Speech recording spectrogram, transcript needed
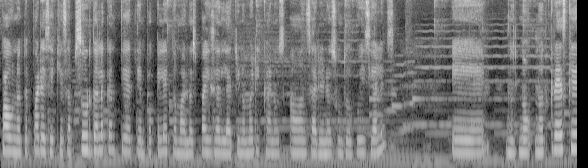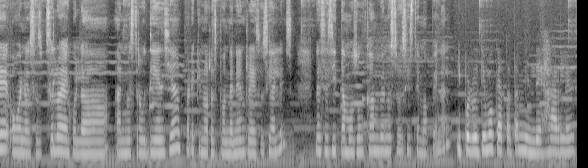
Pau, ¿no te parece que es absurda la cantidad de tiempo que le toma a los países latinoamericanos avanzar en asuntos judiciales? Eh, no, no, crees que, o bueno, eso se lo dejo a nuestra audiencia para que nos respondan en redes sociales? Necesitamos un cambio en nuestro sistema penal. Y por último, Cata, también dejarles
